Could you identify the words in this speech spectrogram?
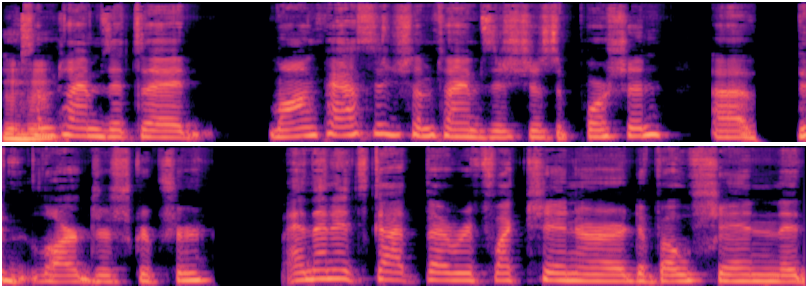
Mm-hmm. Sometimes it's a long passage. Sometimes it's just a portion of the larger scripture. And then it's got the reflection or devotion that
